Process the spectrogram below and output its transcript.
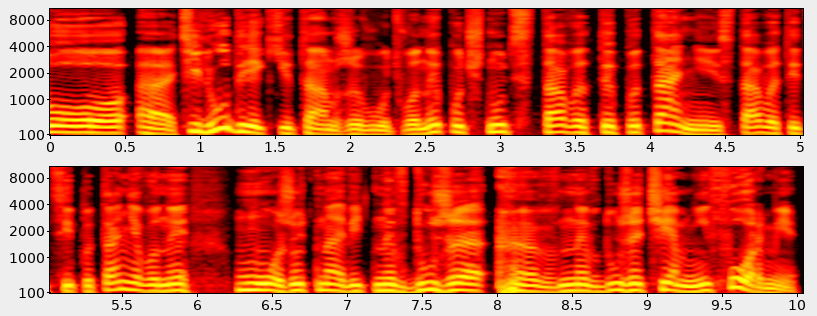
То е, ті люди, які там живуть, вони почнуть ставити питання, і ставити ці питання вони можуть навіть не в дуже в не в дуже чемній формі.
